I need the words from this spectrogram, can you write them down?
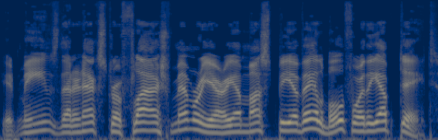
It means that an extra flash memory area must be available for the update.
